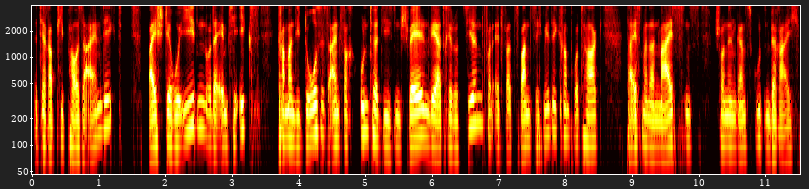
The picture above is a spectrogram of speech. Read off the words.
eine Therapiepause einlegt. Bei Steroiden oder MTX kann man die Dosis einfach unter diesen Schwellenwert reduzieren von etwa 20 Milligramm pro Tag. Da ist man dann meistens schon im ganz guten Bereich.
